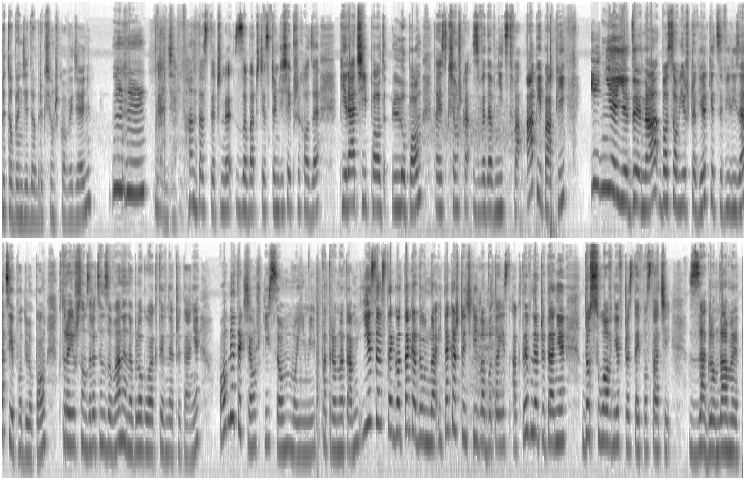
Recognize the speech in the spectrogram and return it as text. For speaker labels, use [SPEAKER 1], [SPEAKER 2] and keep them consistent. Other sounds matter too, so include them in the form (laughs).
[SPEAKER 1] Czy to będzie dobry książkowy dzień? Mhm, będzie fantastyczny. Zobaczcie, z czym dzisiaj przychodzę. Piraci pod lupą. To jest książka z wydawnictwa Api Papi. I nie jedyna, bo są jeszcze wielkie cywilizacje pod lupą, które już są zrecenzowane na blogu Aktywne Czytanie. Obie te książki są moimi patronatami. Jestem z tego taka dumna i taka szczęśliwa, bo to jest aktywne czytanie dosłownie w czystej postaci. Zaglądamy.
